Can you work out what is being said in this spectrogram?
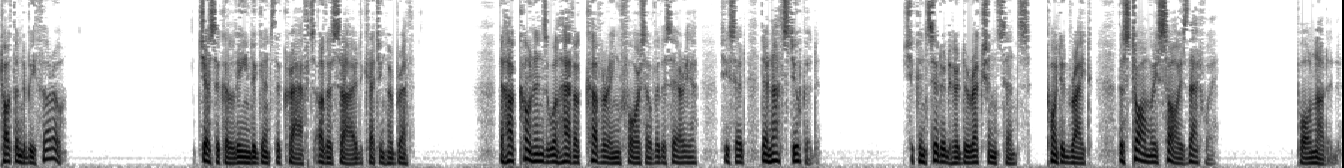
taught them to be thorough.' Jessica leaned against the craft's other side, catching her breath. "'The Harkonnens will have a covering force over this area,' she said. "'They're not stupid.' She considered her direction sense, pointed right. The storm we saw is that way. Paul nodded.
